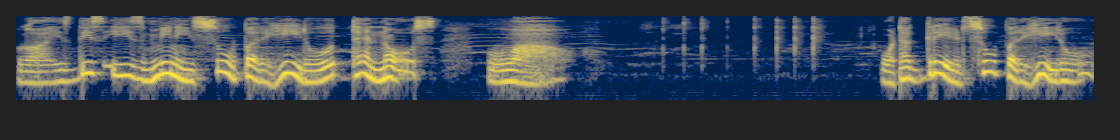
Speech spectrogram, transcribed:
Guys, this is mini superhero Thanos. Wow. What a great superhero.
